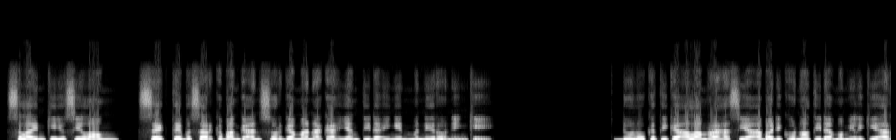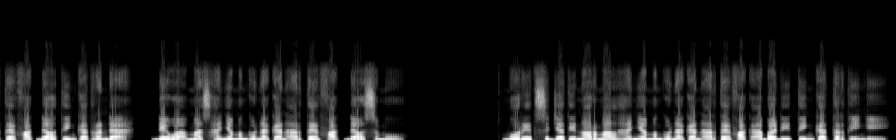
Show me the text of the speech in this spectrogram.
selain Qiu Silong, sekte besar kebanggaan surga manakah yang tidak ingin meniru Ningqi? Dulu ketika alam rahasia abadi kuno tidak memiliki artefak dao tingkat rendah, Dewa Emas hanya menggunakan artefak dao semu. Murid sejati normal hanya menggunakan artefak abadi tingkat tertinggi.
